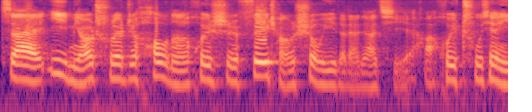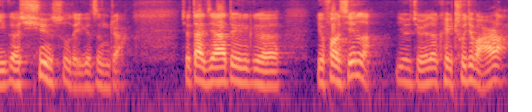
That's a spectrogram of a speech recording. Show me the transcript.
在疫苗出来之后呢，会是非常受益的两家企业哈，会出现一个迅速的一个增长，就大家对这个又放心了，又觉得可以出去玩了，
